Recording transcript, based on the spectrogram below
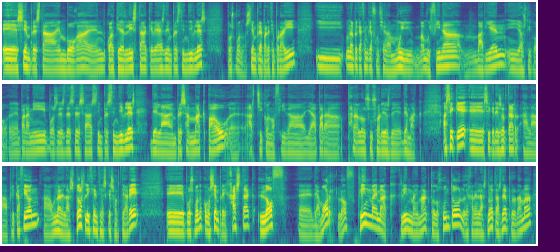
eh, siempre está en boga en cualquier lista que veáis de imprescindibles, pues bueno, siempre aparece por ahí y una aplicación que funciona muy, va muy fina, va bien y ya os digo, eh, para mí pues es de esas imprescindibles de la empresa MacPow, eh, archiconocida ya para, para los usuarios de, de Mac. Así que si queréis optar a la aplicación, a una de las dos licencias que sortearé, pues bueno, como siempre, hashtag love eh, de amor, love, clean my Mac, clean my Mac, todo junto, lo dejaré en las notas del programa,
